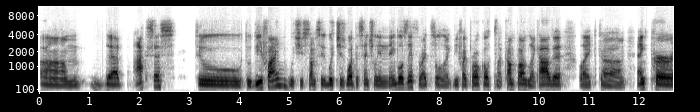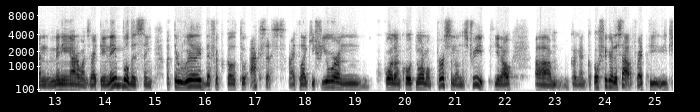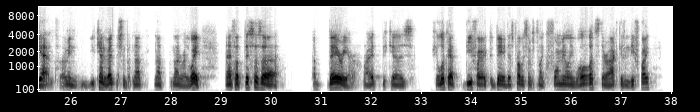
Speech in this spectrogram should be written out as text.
um, that access to to defi which is something which is what essentially enables it right so like defi protocols like compound like aave like um, anchor and many other ones right they enable this thing but they're really difficult to access right like if you're a quote unquote normal person on the street you know um, go figure this out, right? You, you can't. I mean, you can eventually, but not not not right away. And I thought this is a a barrier, right? Because if you look at DeFi today, there's probably something like four million wallets that are active in DeFi,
